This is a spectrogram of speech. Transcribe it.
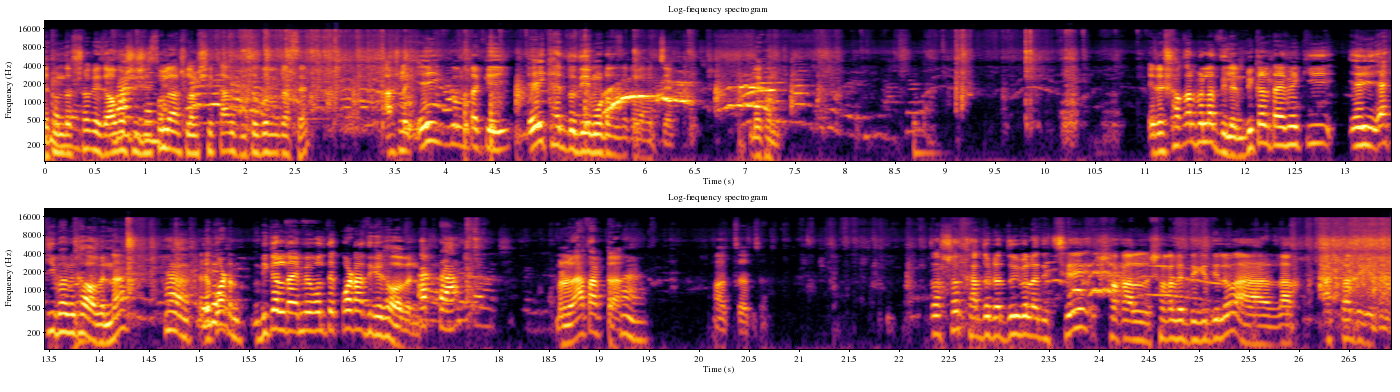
দেখুন দর্শক এই যে অবশেষে চলে আসলাম সেই কাঙ্ক্ষিত গরুর কাছে। আসলে এই গরুটাকেই এই খাদ্য দিয়ে মোটা তাজা করা হচ্ছে। দেখুন। এটা সকালবেলা দিলেন বিকাল টাইমে কি এই একইভাবে খাওয়াবেন না? হ্যাঁ এটা কটা বিকাল টাইমে বলতে কটার দিকে খাওয়াবেন? মানে রাত আটটা? হ্যাঁ। আচ্ছা আচ্ছা। দর্শক খাদ্যটা দুই বেলা দিচ্ছে সকাল সকালের দিকে দিল আর রাত আটটার দিকে দিল।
